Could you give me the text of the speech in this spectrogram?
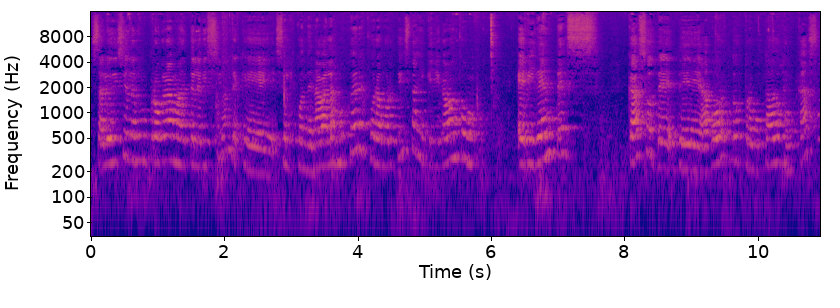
salió diciendo en un programa de televisión de que se les condenaba a las mujeres por abortistas y que llegaban con evidentes casos de, abortos provocados en casa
